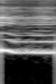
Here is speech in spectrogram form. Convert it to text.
Mm-hmm.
